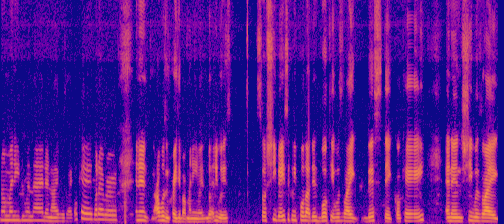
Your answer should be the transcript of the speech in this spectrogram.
no money doing that and i was like okay whatever and then i wasn't crazy about money anyways but anyways so she basically pulled out this book it was like this thick okay and then she was like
